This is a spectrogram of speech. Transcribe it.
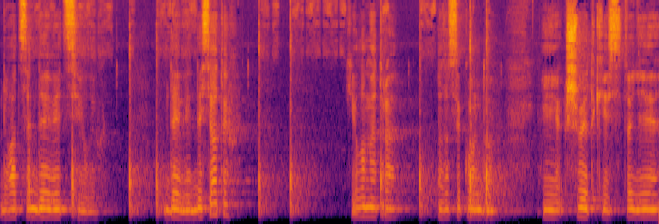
29,9 кілометра за секунду. І швидкість тоді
